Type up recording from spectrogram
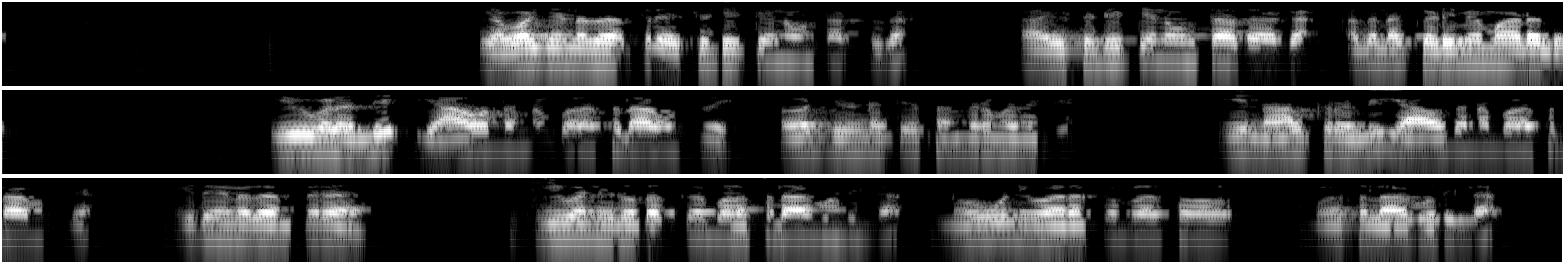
ಯಾವಾಗ ಏನದ ಅಂತಾರೆ ಎಸಿಡಿಟಿಯನ್ನು ಉಂಟಾಗ್ತದೆ. ಆ ಎಸಿಡಿಟಿಯನ್ನು ಉಂಟಾದಾಗ ಅದನ್ನು ಕಡಿಮೆ ಮಾಡಲು ಇವುಗಳಲ್ಲಿ ಯಾವುದನ್ನು ಬಳಸಲಾಗುತ್ತದೆ? ಅಜೀರ್ಣತೆಯ ಸಂದರ್ಭದಲ್ಲಿ ಈ ನಾಲ್ಕರಲ್ಲಿ ಯಾವುದನ್ನು ಬಳಸಲಾಗುತ್ತದೆ? ಇದೇನದ ಅಂತರ ಜೀವ ನಿರೋಧಕ ಬಳಸಲಾಗುವುದಿಲ್ಲ, ನೋವು ನಿವಾರಕ ಬಳಸ, ಬಳಸಲಾಗುವುದಿಲ್ಲ,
